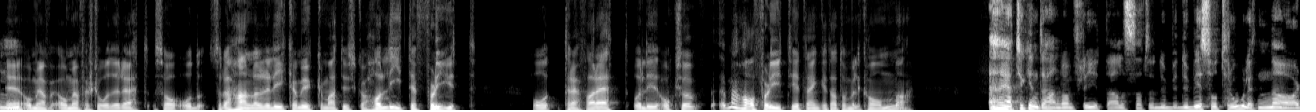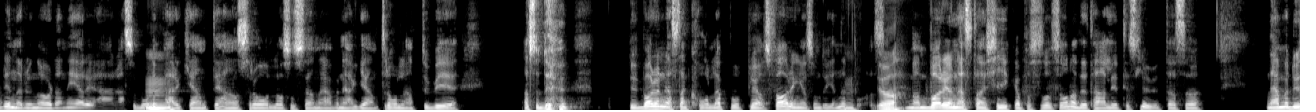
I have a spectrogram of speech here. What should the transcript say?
Mm. Eh, om, jag, om jag förstår det rätt. Så, och, så det handlar det lika mycket om att du ska ha lite flyt och träffa rätt och också men, ha flyt helt enkelt att de vill komma. Jag tycker inte det handlar om flyt alls. Alltså, du, du blir så otroligt nördig när du nördar ner det här. Alltså, både Mm. Per Kent i hans roll och så sen även i agentrollen. Att du, blir, alltså, du, du börjar nästan kolla på plösföringen som du är inne på. Alltså, Ja. Man börjar nästan kika på sådana detaljer till slut. Alltså, nej, men du,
